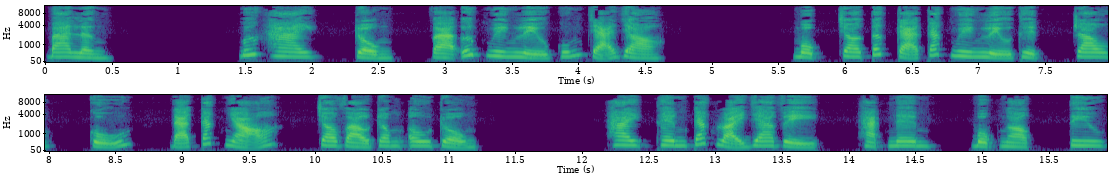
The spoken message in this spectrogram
3 lần. Bước 2, trộn, và ướp nguyên liệu cuốn chả giò. 1. Cho tất cả các nguyên liệu thịt, rau, củ, đã cắt nhỏ, cho vào trong âu trộn. 2. Thêm các loại gia vị, hạt nêm, bột ngọt, tiêu,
